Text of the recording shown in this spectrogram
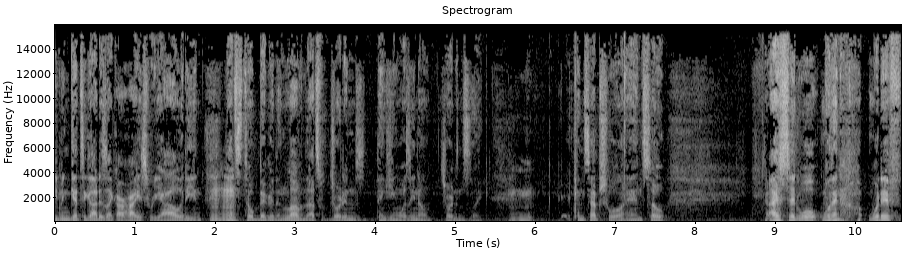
even get to God is like our highest reality, and Mm-hmm. that's still bigger than love. That's what Jordan's thinking was, you know. Jordan's like Mm-hmm. conceptual, and so I said, well, well then, what if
